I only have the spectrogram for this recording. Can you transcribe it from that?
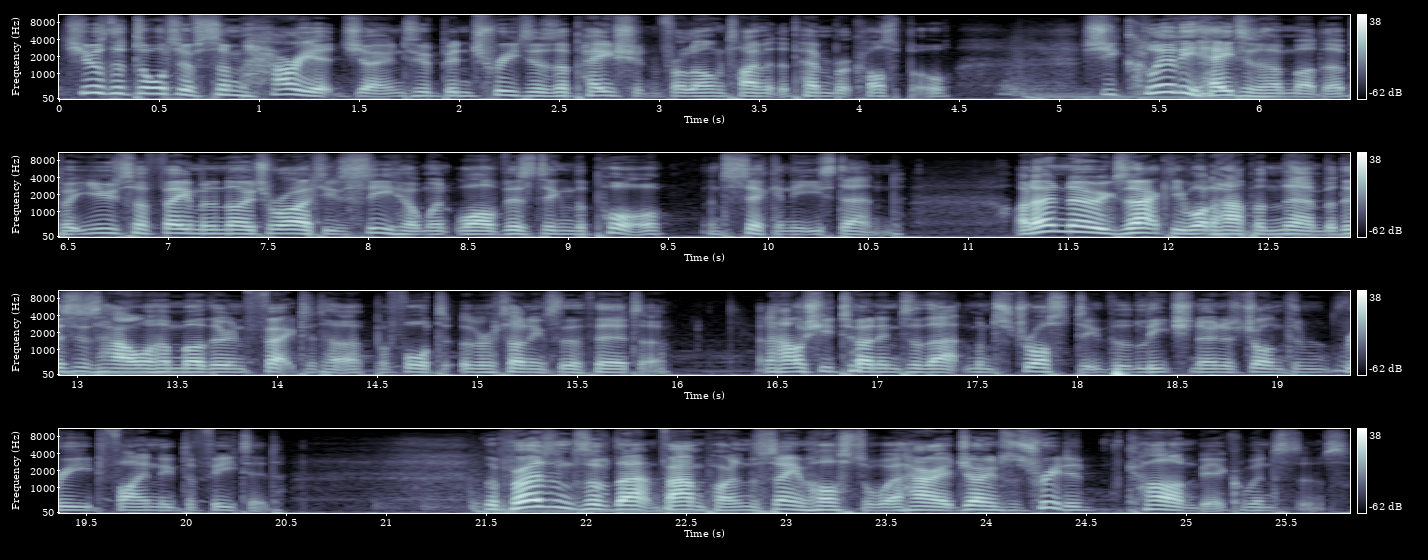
She was the daughter of some Harriet Jones who'd been treated as a patient for a long time at the Pembroke Hospital. She clearly hated her mother, but used her fame and notoriety to see her while visiting the poor and sick in the East End. I don't know exactly what happened then, but this is how her mother infected her before returning to the theatre, and how she turned into that monstrosity that the leech known as Jonathan Reid finally defeated. The presence of that vampire in the same hostel where Harriet Jones was treated can't be a coincidence.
